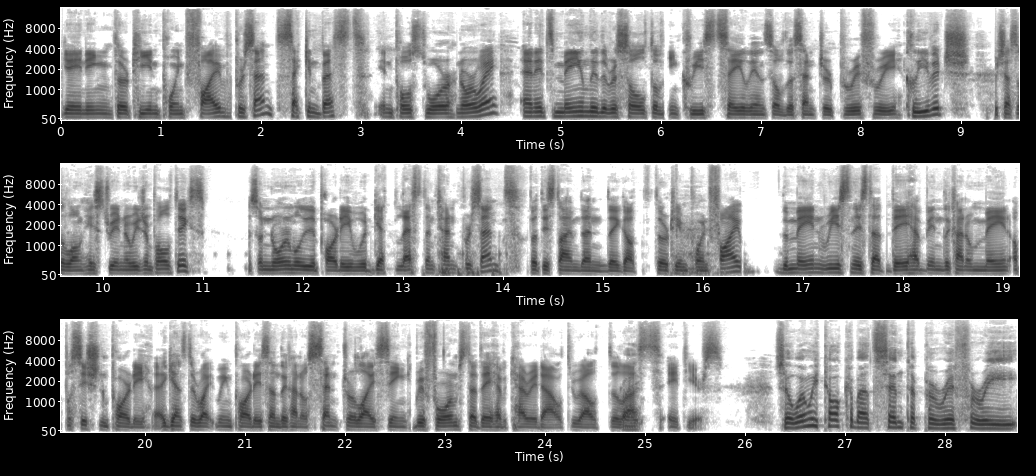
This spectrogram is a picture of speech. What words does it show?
gaining 13.5%, second best in post war Norway. And it's mainly the result of increased salience of the center periphery cleavage, which has a long history in Norwegian politics. So normally the party would get less than 10%, but this time then they got 13.5 the main reason is that they have been the kind of main opposition party against the right wing parties and the kind of centralizing reforms that they have carried out throughout the right. last eight years. So when we talk about center periphery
